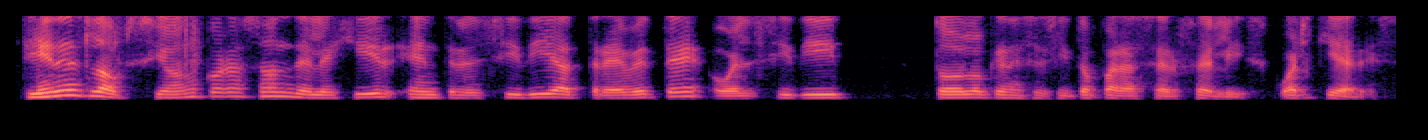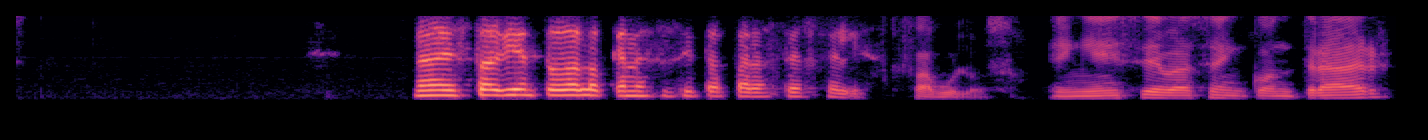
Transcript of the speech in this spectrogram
Tienes la opción, corazón, de elegir entre el CD Atrévete o el CD Todo lo que necesito para ser feliz. ¿Cuál quieres? No, está bien todo lo que necesito para ser feliz. Fabuloso. En ese vas a encontrar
